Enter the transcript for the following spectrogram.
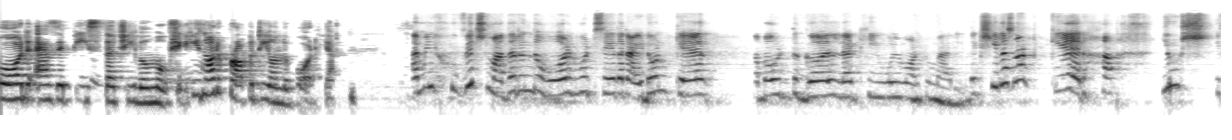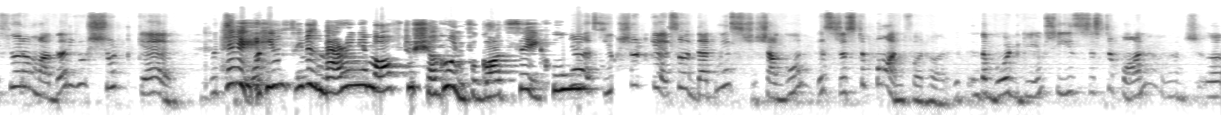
board as a piece that she will move. She, he's not a property on the board yeah I mean, which mother in the world would say that I don't care about the girl that he will want to marry? Like she does not care. You, if you're a mother, you should care. Which, hey, what, he was he was marrying him off to Shagun for God's sake. Who? Yes, you should care. So that means Shagun is just a pawn for her in the board game. She is just a pawn. Uh,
